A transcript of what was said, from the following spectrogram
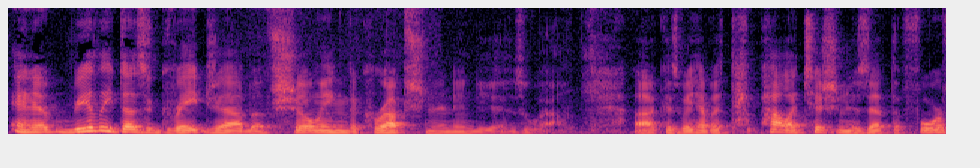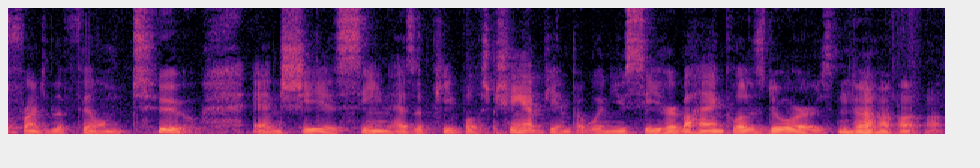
And it really does a great job of showing the corruption in India as well. Because we have a t- politician who's at the forefront of the film, too. And she is seen as a people's champion. But when you see her behind closed doors, no.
